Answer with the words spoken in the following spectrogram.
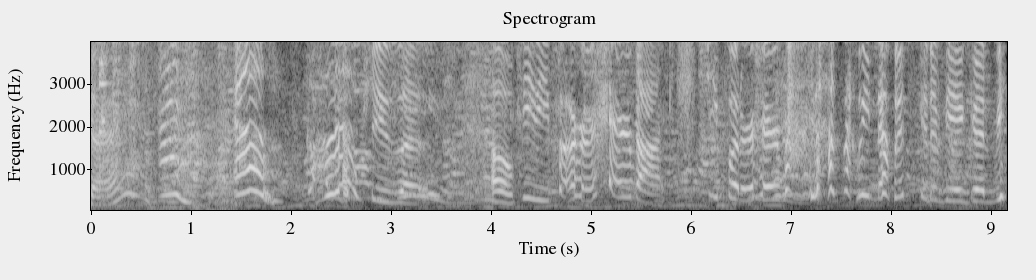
good. Jesus. Oh, Phoebe put her hair back. She put her hair back. That's how we know it's gonna be a good meal.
